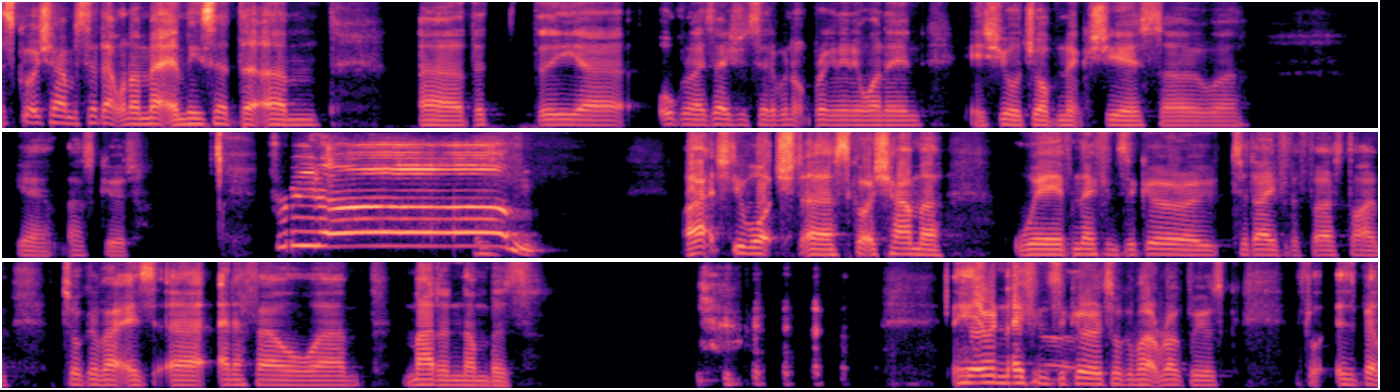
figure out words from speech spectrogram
Scottish Hammer said that when I met him. He said that um, uh, the the uh, organization said we're not bringing anyone in. It's your job next year. So uh, yeah, that's good. Freedom! I actually watched uh, Scottish Hammer with Nathan Zegura today for the first time, talking about his uh, NFL um, Madden numbers. Hearing Nathan Zegura talking about rugby was it's a bit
